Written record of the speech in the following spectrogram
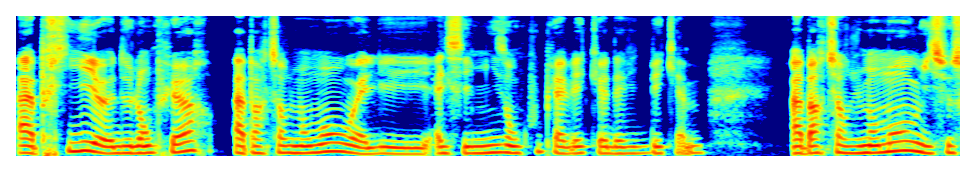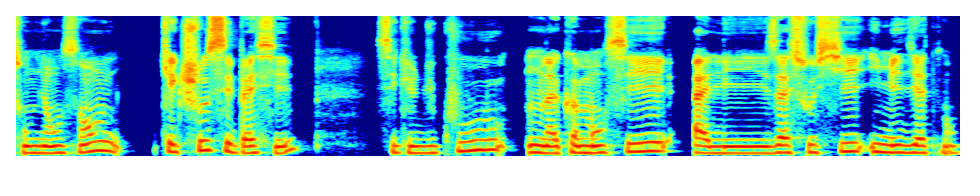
a pris euh, de l'ampleur à partir du moment où elle elle s'est mise en couple avec euh, David Beckham. À partir du moment où ils se sont mis ensemble, quelque chose s'est passé. C'est que du coup, on a commencé à les associer immédiatement.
